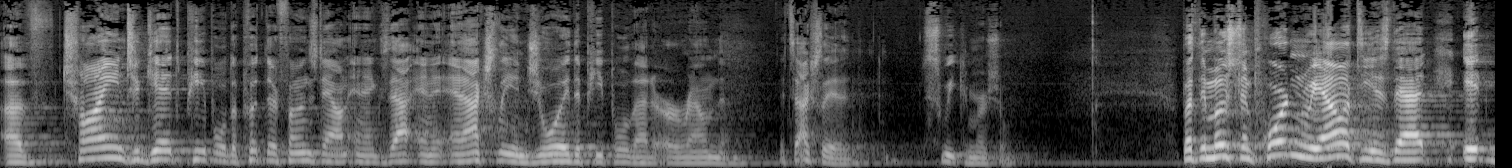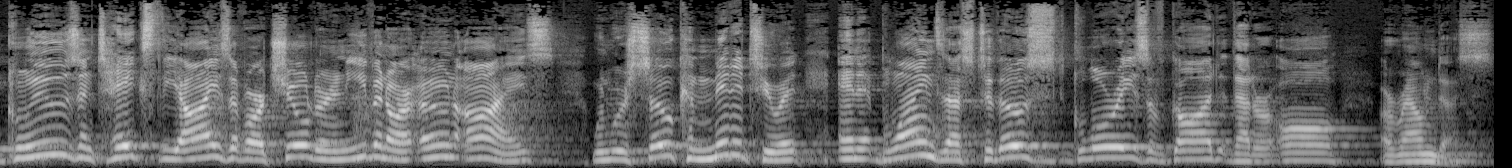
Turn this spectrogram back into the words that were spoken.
of trying to get people to put their phones down and, exa- and, and actually enjoy the people that are around them. It's actually a sweet commercial. But the most important reality is that it glues and takes the eyes of our children and even our own eyes when we're so committed to it, and it blinds us to those glories of God that are all around us.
